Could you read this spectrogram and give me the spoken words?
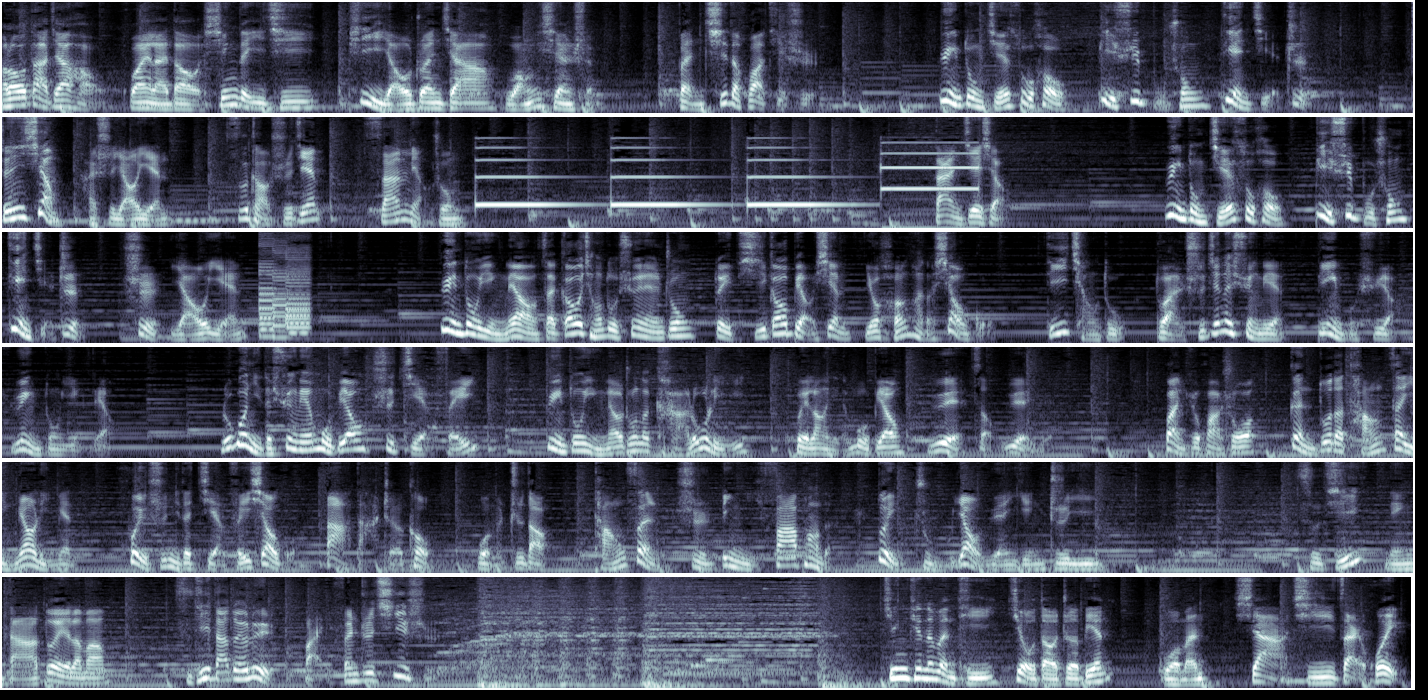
Hello，大家好，欢迎来到新的一期辟谣专家王先生。本期的话题是：运动结束后必须补充电解质，真相还是谣言？思考时间三秒钟。答案揭晓：运动结束后必须补充电解质是谣言。运动饮料在高强度训练中对提高表现有很好的效果，低强度、短时间的训练并不需要运动饮料。如果你的训练目标是减肥，运动饮料中的卡路里会让你的目标越走越远。换句话说，更多的糖在饮料里面会使你的减肥效果大打折扣。我们知道，糖分是令你发胖的最主要原因之一。此题您答对了吗？此题答对率百分之七十。今天的问题就到这边，我们下期再会。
